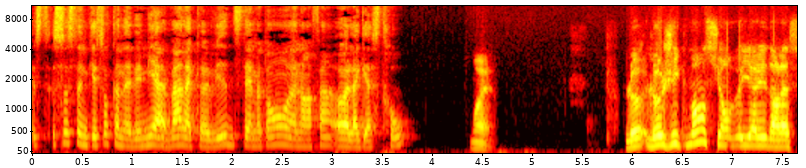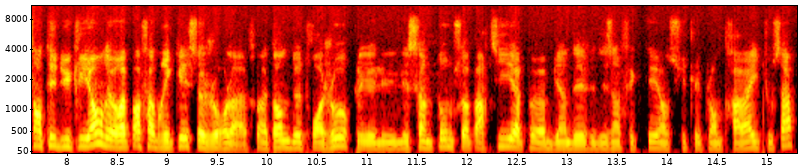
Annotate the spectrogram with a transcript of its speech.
ça, c'était une question qu'on avait mis avant la COVID. C'était, mettons, un enfant a la gastro. Ouais. Le- logiquement, si on veut y aller dans la santé du client, on ne devrait pas fabriquer ce jour-là. Il faut attendre deux, trois jours que les, les- les symptômes soient partis, bien dé- désinfecter ensuite les plans de travail, tout ça.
